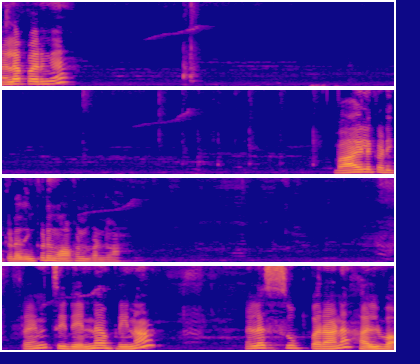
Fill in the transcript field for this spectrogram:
நல்லா பாருங்க. வாயில் கடிக்கூடாது. இங்கிடுங்க ஓப்பன் பண்ணலாம். ஃப்ரெண்ட்ஸ் இது என்ன அப்படின்னா நல்ல சூப்பரான ஹல்வா.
